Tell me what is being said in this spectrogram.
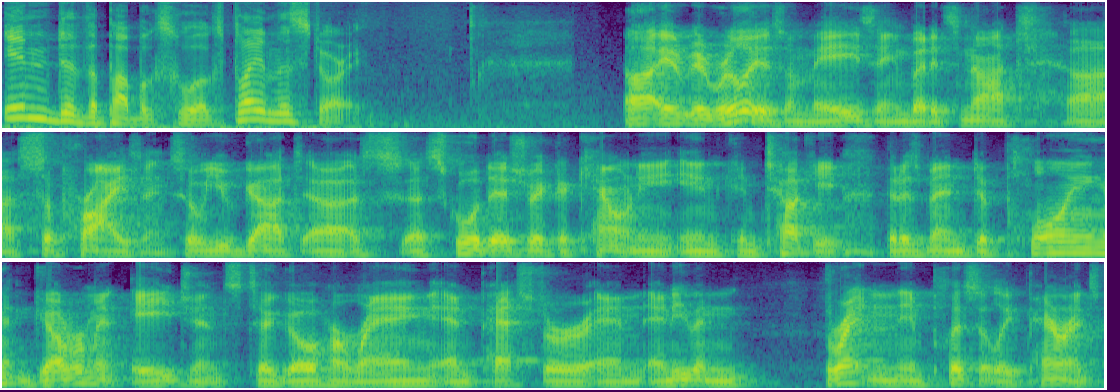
into the public school. Explain this story. Uh, it, it, really is amazing, but it's not uh, surprising. So you've got uh, a, a, school district, a county in Kentucky that has been deploying government agents to go harangue and pester and, and even threaten implicitly parents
